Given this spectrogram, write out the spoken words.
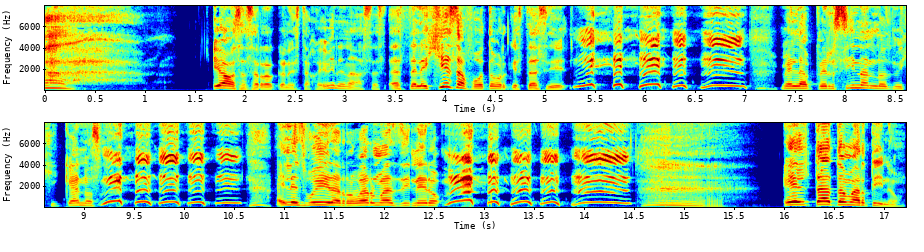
Ah. Y vamos a cerrar con esta joya. Miren nada Hasta elegí esa foto porque está así. Me la persinan los mexicanos. Ahí les voy a ir a robar más dinero. El Tata Martino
